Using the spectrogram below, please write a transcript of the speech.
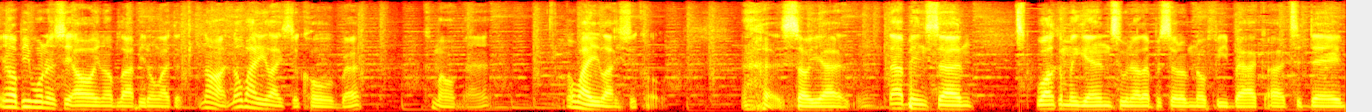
You know, people want to say, "Oh, you know, black people don't like the." No, nobody likes the cold, bro. Come on, man. Nobody likes the cold. so yeah, that being said, welcome again to another episode of No Feedback. Uh, today,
